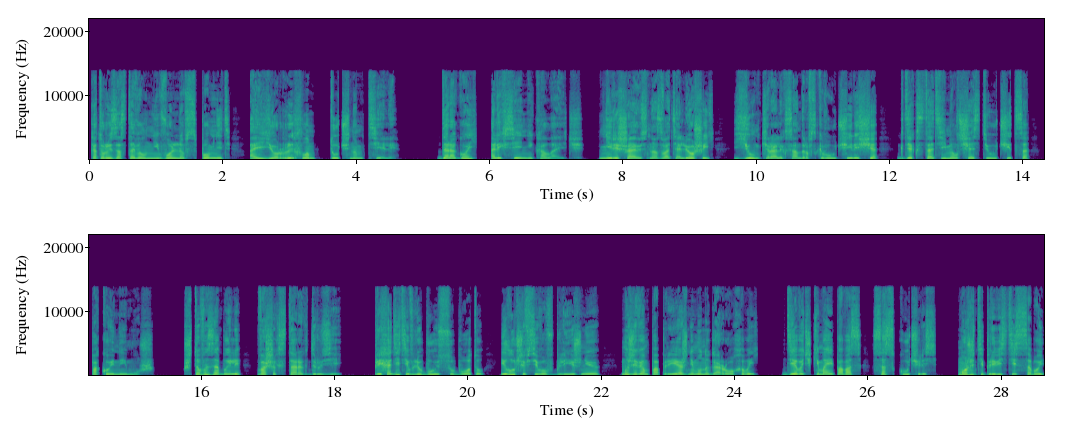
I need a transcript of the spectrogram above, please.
который заставил невольно вспомнить о ее рыхлом тучном теле. «Дорогой Алексей Николаевич, не решаюсь назвать Алешей юнкера Александровского училища, где, кстати, имел счастье учиться покойный муж. Что вы забыли ваших старых друзей? Приходите в любую субботу и лучше всего в ближнюю. Мы живем по-прежнему на Гороховой. Девочки мои по вас соскучились. Можете привести с собой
